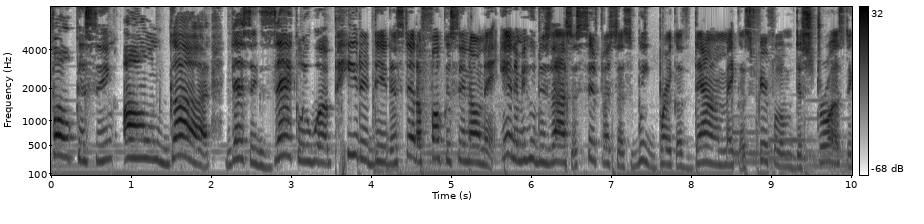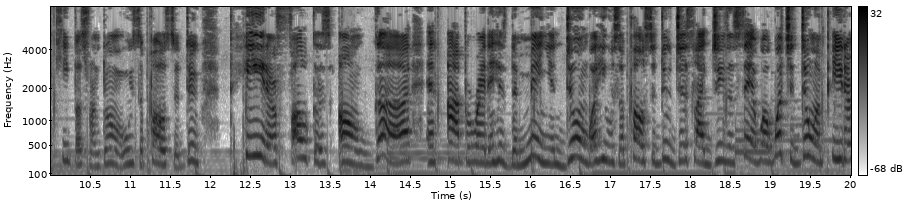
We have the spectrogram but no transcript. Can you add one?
focusing on God. That's exactly what Peter did. Instead of focusing on the enemy who desires to sift us as weak, break us down, make us fearful, and destroy us to keep us from doing what we're supposed to do, Peter focused on God and operating his dominion, doing what he was supposed to do, just like Jesus said, Well, what you doing, Peter?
